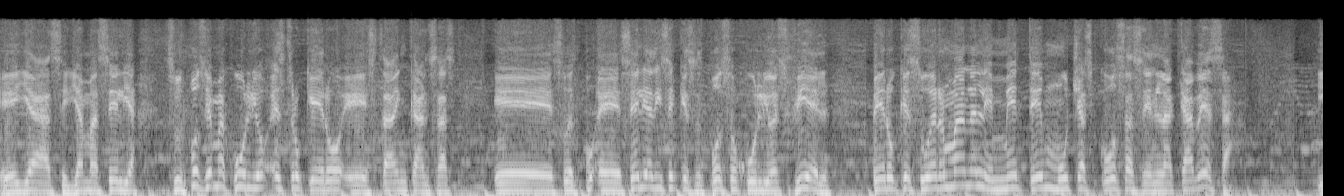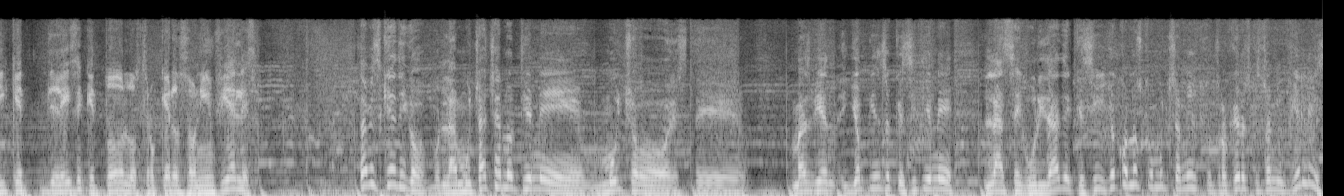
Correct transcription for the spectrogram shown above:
Ella se llama Celia. Su esposo se llama Julio, es troquero, eh, está en Kansas. Eh, eh, Celia dice que su esposo Julio es fiel, pero que su hermana le mete muchas cosas en la cabeza y que le dice que todos los troqueros son infieles. ¿Sabes qué? Digo, la muchacha no tiene mucho, este, más bien, yo pienso que sí tiene la seguridad de que sí. Yo conozco muchos amigos troqueros que son infieles.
